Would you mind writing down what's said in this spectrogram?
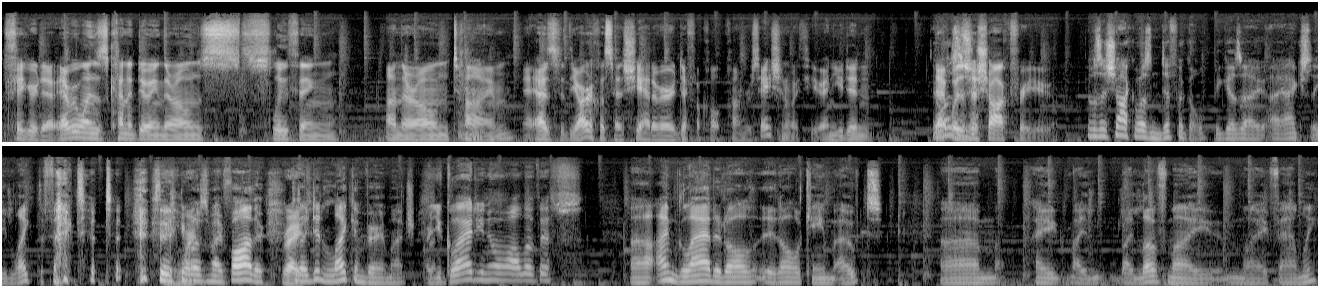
figured out. Everyone's kind of doing their own s- sleuthing on their own time. As the article says, she had a very difficult conversation with you, and you didn't. That was wasn't- a shock for you. It was a shock. It wasn't difficult because I, I actually liked the fact that, that he was my father. Right. I didn't like him very much. Are you glad you know all of this? Uh, I'm glad it all it all came out. Um, I, I, I love my, my family.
